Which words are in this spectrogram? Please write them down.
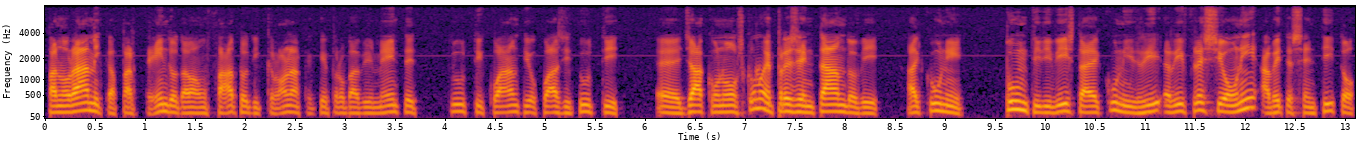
panoramica partendo da un fatto di cronaca che probabilmente tutti quanti o quasi tutti eh, già conoscono e presentandovi alcuni punti di vista alcune ri- riflessioni, avete sentito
